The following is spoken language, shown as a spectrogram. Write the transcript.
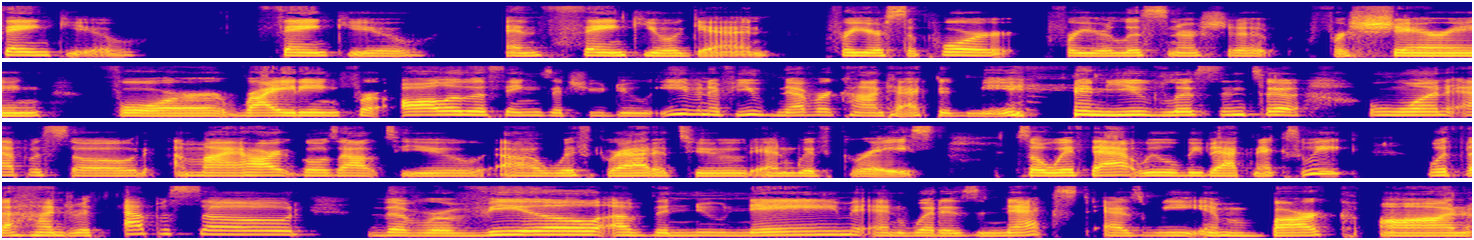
thank you. Thank you. And thank you again for your support, for your listenership, for sharing, for writing, for all of the things that you do. Even if you've never contacted me and you've listened to one episode, my heart goes out to you uh, with gratitude and with grace. So, with that, we will be back next week with the 100th episode, the reveal of the new name and what is next as we embark on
